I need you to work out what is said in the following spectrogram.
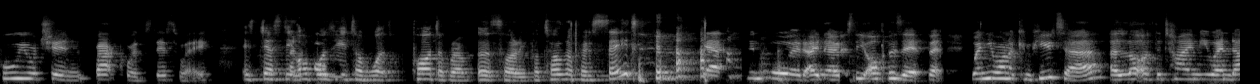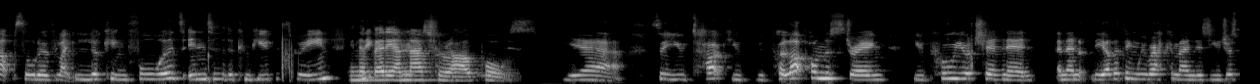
pull your chin backwards this way. It's just the opposite of what photograph, uh, sorry, photographers say. yeah, chin forward. I know it's the opposite, but when you're on a computer, a lot of the time you end up sort of like looking forwards into the computer screen in a very unnatural pose. Yeah. So you tuck, you you pull up on the string, you pull your chin in, and then the other thing we recommend is you just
